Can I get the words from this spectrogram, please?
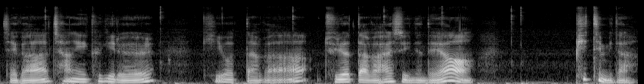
제가 창의 크기를 키웠다가 줄였다가 할 수 있는데요. 피트입니다.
